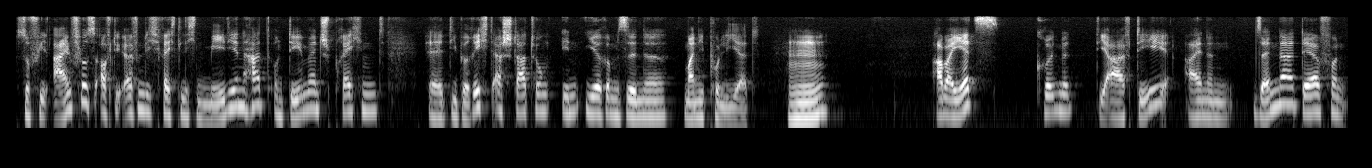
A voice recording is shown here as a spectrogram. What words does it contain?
so viel Einfluss auf die öffentlich-rechtlichen Medien hat und dementsprechend äh, die Berichterstattung in ihrem Sinne manipuliert. Mhm. Aber jetzt gründet die AfD einen Sender, der von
